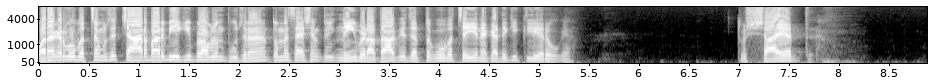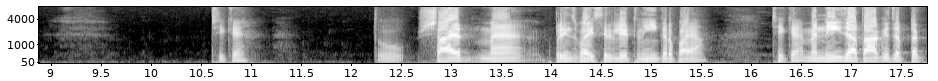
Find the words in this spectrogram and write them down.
और अगर वो बच्चा मुझसे चार बार भी एक ही प्रॉब्लम पूछ रहा है तो मैं सेशन नहीं बढ़ाता आगे, जब तक वो बच्चा ये ना कह दे कि क्लियर हो गया। तो शायद, ठीक है। तो शायद मैं प्रिंस भाई से रिलेट नहीं कर पाया, ठीक है। मैं नहीं जाता आगे जब तक,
